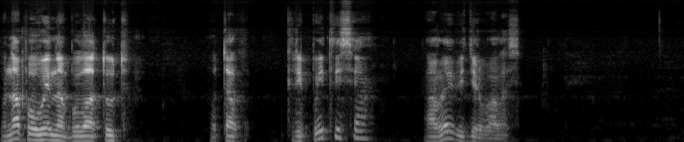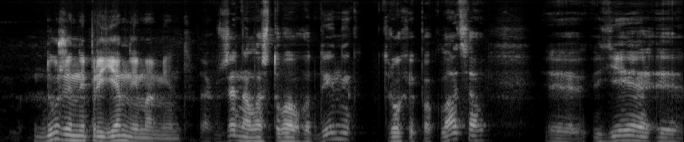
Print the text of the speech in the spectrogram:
Вона повинна була тут отак кріпитися, але відірвалася. Дуже неприємний момент. Так, вже налаштував годинник, трохи поклацав. Е, Є е,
